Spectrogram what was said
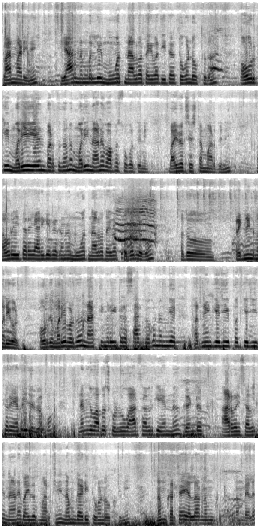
ಪ್ಲ್ಯಾನ್ ಮಾಡೀನಿ. ಯಾರು ನಮ್ಮಲ್ಲಿ ಮೂವತ್ತು, ನಲ್ವತ್ತು, ಐವತ್ತು ಈ ಥರ ತೊಗೊಂಡು ಹೋಗ್ತದ? ಅವ್ರಿಗೆ ಮರಿ ಏನು ಬರ್ತದನ ಮರಿ ನಾನೇ ವಾಪಸ್ ತೊಗೋತೀನಿ. ಬೈಬ್ಯಾಕ್ ಸಿಸ್ಟಮ್ ಮಾಡ್ತೀನಿ. ಅವರು ಈ ಥರ ಯಾರಿಗೆ ಬೇಕಂದ್ರೆ ಮೂವತ್ತು, ನಲ್ವತ್ತು, ಐವತ್ತು ತೊಗೋಬೇಕು. ಅದು ಪ್ರೆಗ್ನೆಂಟ್ ಮರಿಗಳು. ಅವ್ರಿಗೆ ಮರಿ ಬರ್ತದೆ ನಾಲ್ಕು ತಿಂಗಳು ಈ ಥರ ಸಾಕಬೇಕು. ನನಗೆ ಹದಿನೆಂಟು ಕೆ ಜಿ ಇಪ್ಪತ್ತು ಕೆ ಜಿ ಈ ಥರ ಎವ್ರೇಜ್ ಇರಬೇಕು. ನನಗೆ ವಾಪಸ್ ಕೊಡಬೇಕು. ಆರು ಸಾವಿರಕ್ಕೆ ಏನು, ಗಂಡು ಆರೂವರೆ ಸಾವಿರಕ್ಕೆ ನಾನೇ ಬೈಬೇಕು ಮಾಡ್ತೀನಿ. ನಮ್ಮ ಗಾಡಿ ತೊಗೊಂಡು ಹೋಗ್ತೀನಿ. ನಮ್ಮ ಖರ್ಚ ಎಲ್ಲ ನಮ್ಮ ನಮ್ಮ ಮೇಲೆ.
